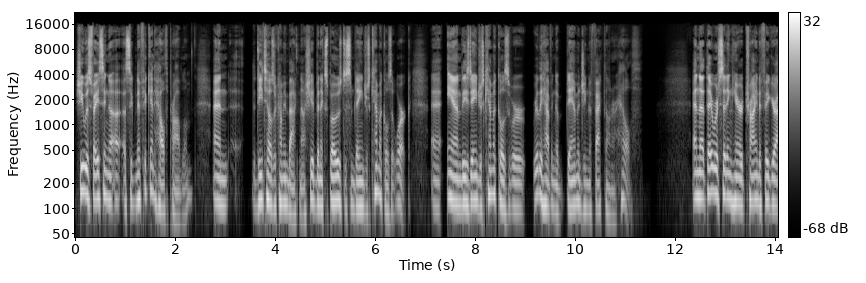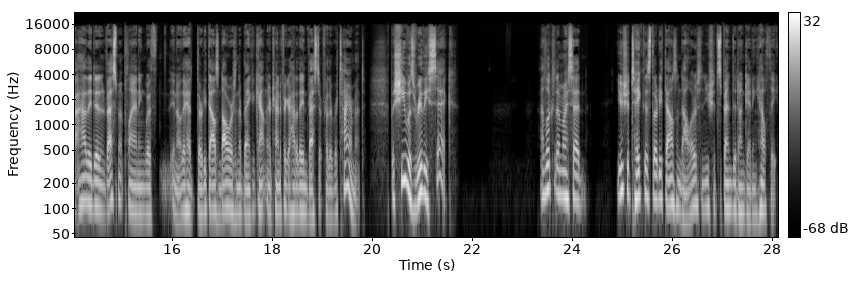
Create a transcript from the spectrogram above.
she was facing a, a significant health problem, and the details are coming back now. She had been exposed to some dangerous chemicals at work, uh, and these dangerous chemicals were really having a damaging effect on her health. And that they were sitting here trying to figure out how they did investment planning with you know they had $30,000 in their bank account and they were trying to figure out how do they invest it for their retirement. But she was really sick. I looked at him i said you should take this $30,000 and you should spend it on getting healthy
